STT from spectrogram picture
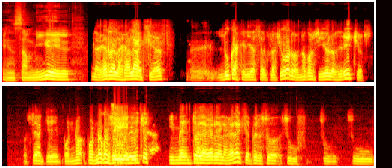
en San Miguel. La Guerra de las Galaxias, Lucas quería ser Flash Gordon, no consiguió los derechos. O sea que por no, por no conseguir los derechos inventó la guerra de la galaxia, pero su, su, su, su,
